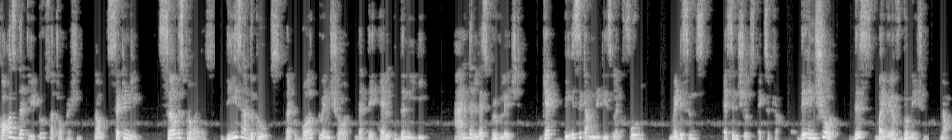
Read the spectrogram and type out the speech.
cause that lead to such oppression. Now, secondly, service providers. These are the groups that work to ensure that they help the needy and the less privileged get basic amenities like food, medicines, essentials, etc. They ensure this by way of donation. Now,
